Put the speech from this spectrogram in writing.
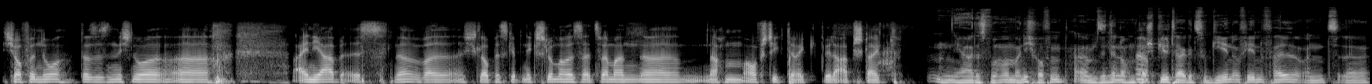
Ich hoffe nur, dass es nicht nur äh, ein Jahr ist, ne? weil ich glaube, es gibt nichts Schlimmeres, als wenn man äh, nach dem Aufstieg direkt wieder absteigt. Ja, das wollen wir mal nicht hoffen. Ähm, sind ja noch ein paar ja. Spieltage zu gehen auf jeden Fall. Und äh,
